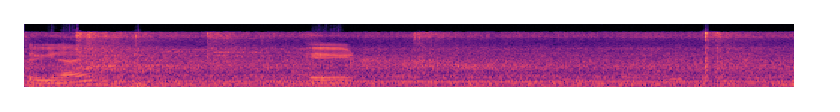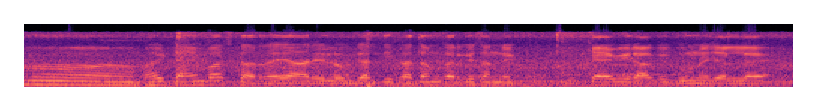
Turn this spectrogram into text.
थ्री नाइन एट भाई टाइम पास कर रहे हैं यार ये लोग। जल्दी ख़त्म करके संडे क्या भी रहा के घूमने चल रहे हैं।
